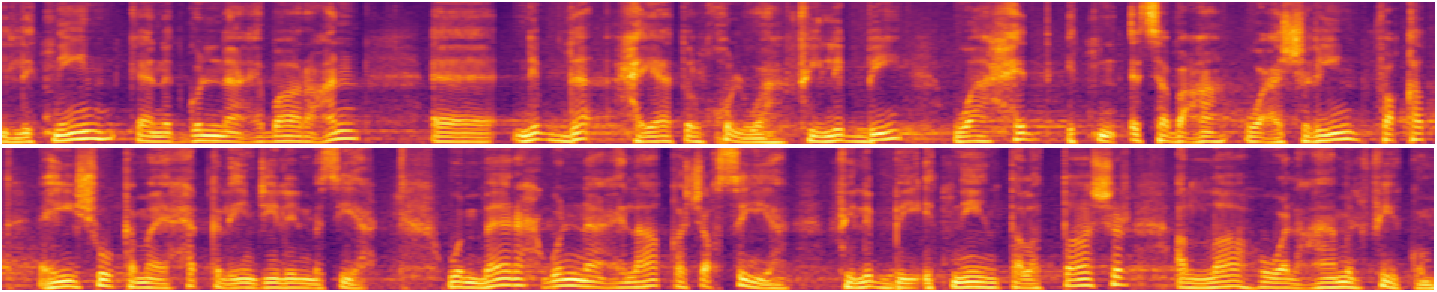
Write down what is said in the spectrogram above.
الاثنين كانت قلنا عبارة عن آه نبدأ حياة الخلوة في لبي واحد سبعة وعشرين فقط. عيشوا كما يحق الإنجيل المسيح. وامبارح قلنا علاقة شخصية في لبي اتنين 13 الله هو العامل فيكم.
